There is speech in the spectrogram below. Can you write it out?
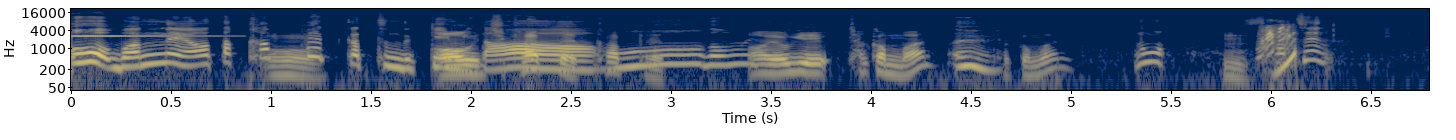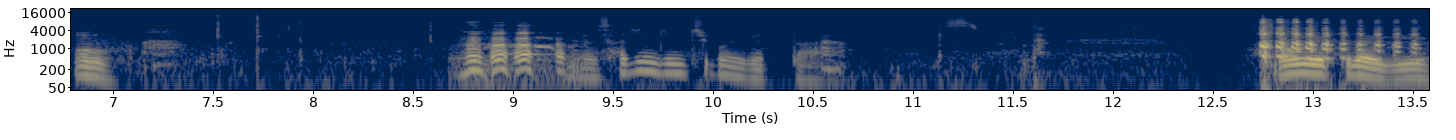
어 맞네요. 딱 카펫 같은 느낌이다. 카펫, 카펫. 어, 너무 아 여기 잠깐만. 네. 잠깐만. 사진 야, 사진 좀 찍어야겠다. 아. 알겠습니다. 너무 예쁘다 여기.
